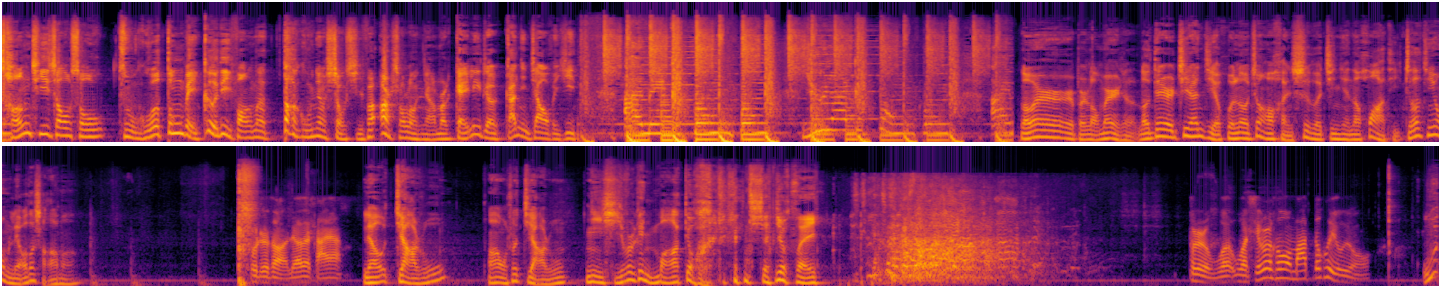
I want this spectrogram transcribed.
长期招收祖国东北各地方的大姑娘、小媳妇、二手老娘们儿，给力者赶紧加我微信。老妹儿不是老妹儿去了，老弟儿既然结婚了，正好很适合今天的话题。知道今天我们聊的啥吗？不知道聊的啥呀？聊假如啊，我说假如你媳妇儿跟你妈掉河里了，你先救谁？不是我，我媳妇儿和我妈都会游泳。我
